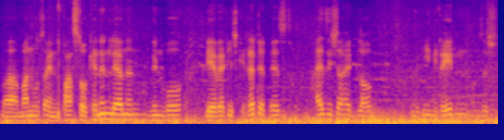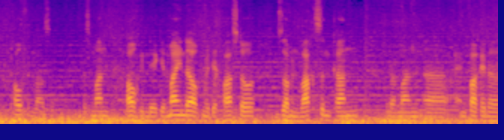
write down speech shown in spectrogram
Man muss einen Pastor kennenlernen, irgendwo, der wirklich gerettet ist, Heilsicherheit glaubt, mit ihm reden und sich taufen lassen. Dass man auch in der Gemeinde, auch mit dem Pastor zusammen wachsen kann oder man äh, einfach eine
